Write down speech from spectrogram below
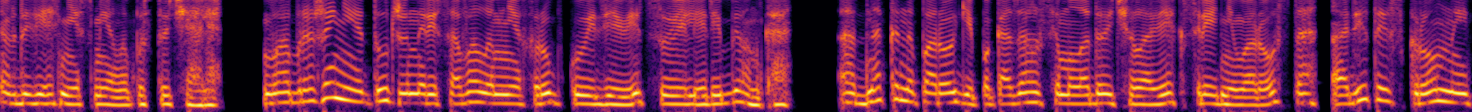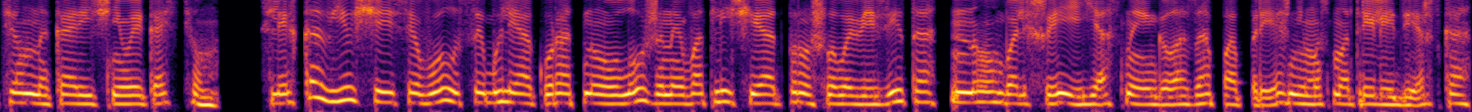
В дверь не смело постучали. Воображение тут же нарисовало мне хрупкую девицу или ребенка. Однако на пороге показался молодой человек среднего роста, одетый в скромный темно-коричневый костюм. Слегка вьющиеся волосы были аккуратно уложены, в отличие от прошлого визита, но большие ясные глаза по-прежнему смотрели дерзко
